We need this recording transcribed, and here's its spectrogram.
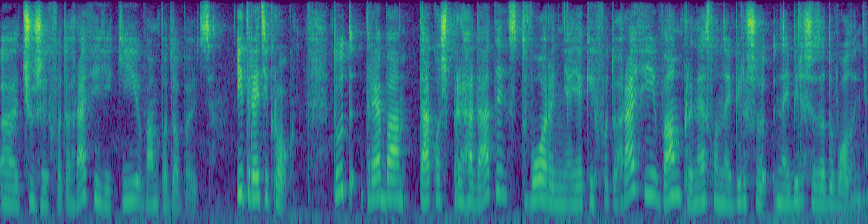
е, чужих фотографій, які вам подобаються. І третій крок. Тут треба також пригадати створення яких фотографій вам принесло найбільше, найбільше задоволення.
